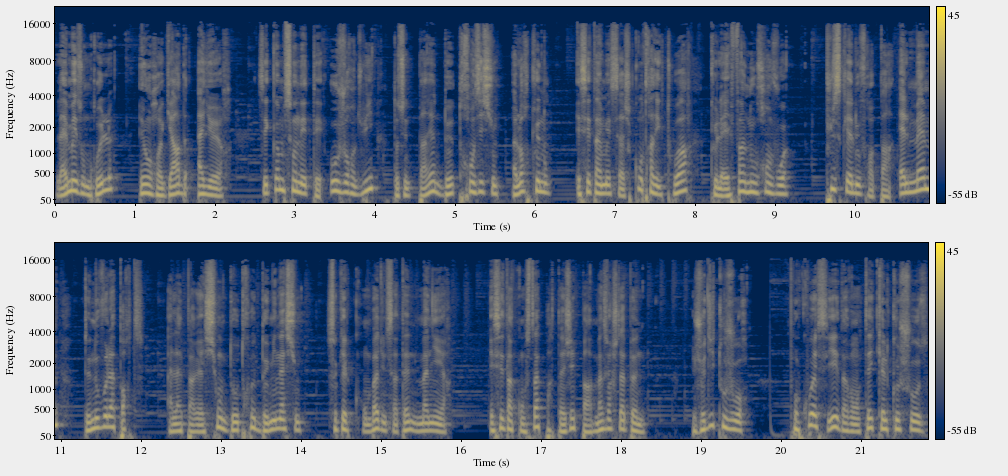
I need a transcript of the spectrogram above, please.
La maison brûle et on regarde ailleurs. C'est comme si on était aujourd'hui dans une période de transition, alors que non. Et c'est un message contradictoire que la F1 nous renvoie, puisqu'elle ouvre par elle-même de nouveau la porte à l'apparition d'autres dominations, ce qu'elle combat d'une certaine manière. Et c'est un constat partagé par Max Verstappen. Je dis toujours, pourquoi essayer d'inventer quelque chose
